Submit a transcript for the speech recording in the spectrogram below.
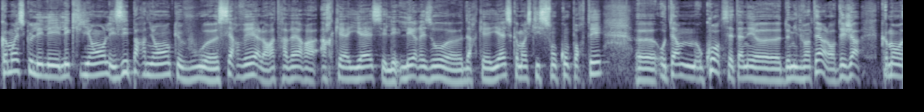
comment est-ce que les, clients, les épargnants que vous servez, alors à travers Arkea IS et les, réseaux d'Arkea IS, comment est-ce qu'ils se sont comportés au terme, au cours de cette année 2021 Alors déjà, comment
